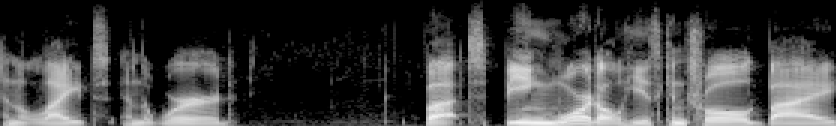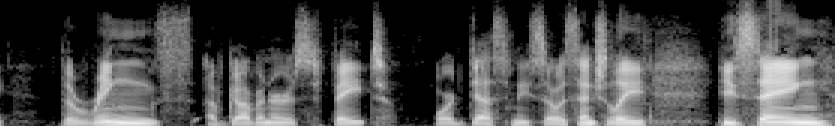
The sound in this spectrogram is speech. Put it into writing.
and the light and the word. But being mortal, he is controlled by the rings of governors, fate or destiny. So essentially, he's saying,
